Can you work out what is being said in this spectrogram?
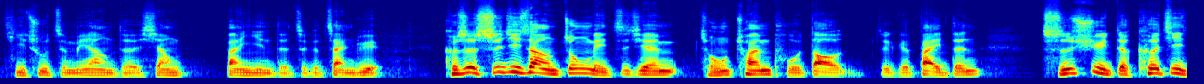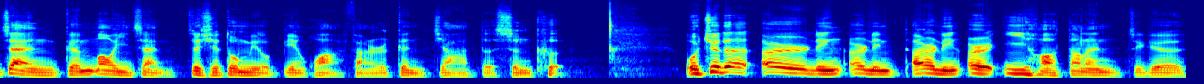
提出怎么样的相伴应的这个战略。可是实际上，中美之间从川普到这个拜登，持续的科技战跟贸易战这些都没有变化，反而更加的深刻。我觉得二零二零二零二一哈，当然这个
